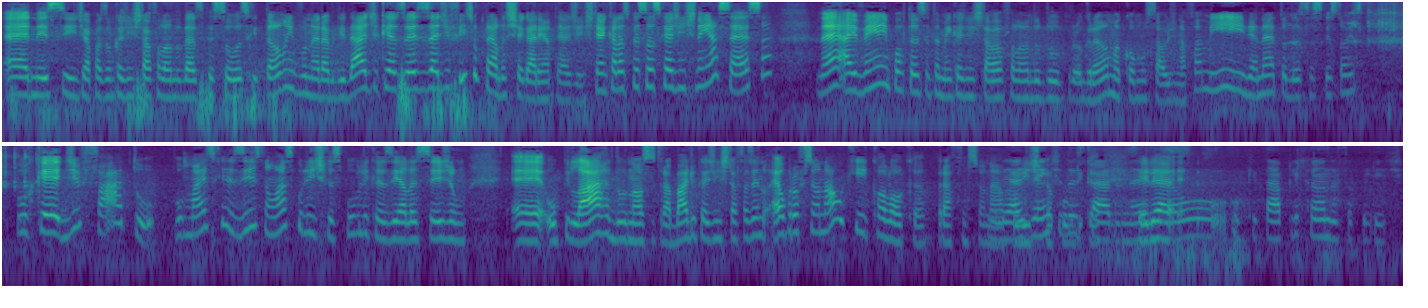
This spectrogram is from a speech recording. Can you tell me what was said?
é, nesse diapasão que a gente está falando das pessoas que estão em vulnerabilidade, que às vezes é difícil para elas chegarem até a gente. Tem aquelas pessoas que a gente nem acessa, né? Aí vem a importância também que a gente estava falando do programa, como saúde na família, né? Todas essas questões. Porque, de fato, por mais que existam as políticas públicas e elas sejam é, o pilar do nosso trabalho que a gente está fazendo, é o profissional que coloca para funcionar Ele a é política agente pública. do Estado, né? Ele Ele, é- é, o, o que está aplicando essa política.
